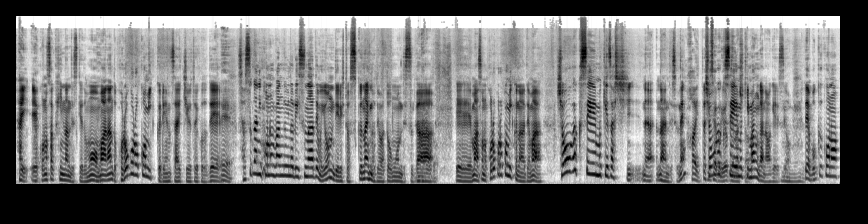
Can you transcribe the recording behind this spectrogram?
はい、えーこの作品なんですけども、まあなんとコロコロコミック連載中ということえでさすがにこの番組のリスナーでも読んでいる人は少ないのではと思うんですながえーまあそのコロコロコミックなのでまあ小学生向け雑誌ななんですよね、はい小学生向き漫画なわけですよ。で僕この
